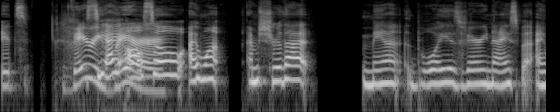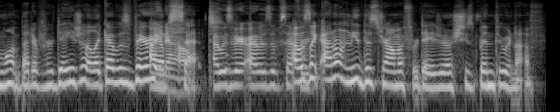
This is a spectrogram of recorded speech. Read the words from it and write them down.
it's very See, rare. I also I want. I'm sure that man boy is very nice, but I want better for Deja. Like I was very I upset. I was very. I was upset. I was like, I don't need this drama for Deja. She's been through enough.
